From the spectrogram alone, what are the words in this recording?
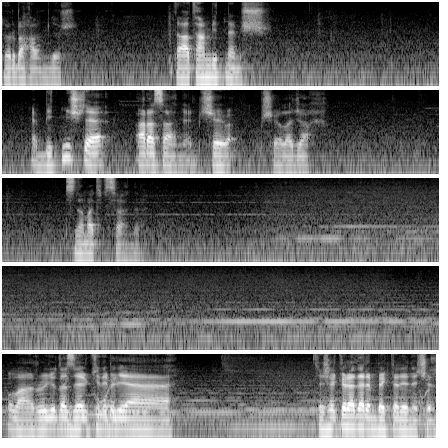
Dur bakalım dur. Daha tam bitmemiş. Ya bitmiş de ara sahne bir şey bir şey olacak. Sinematik sahne. Ulan Ruyu da zevkini biliyor. Teşekkür ederim beklediğin için.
